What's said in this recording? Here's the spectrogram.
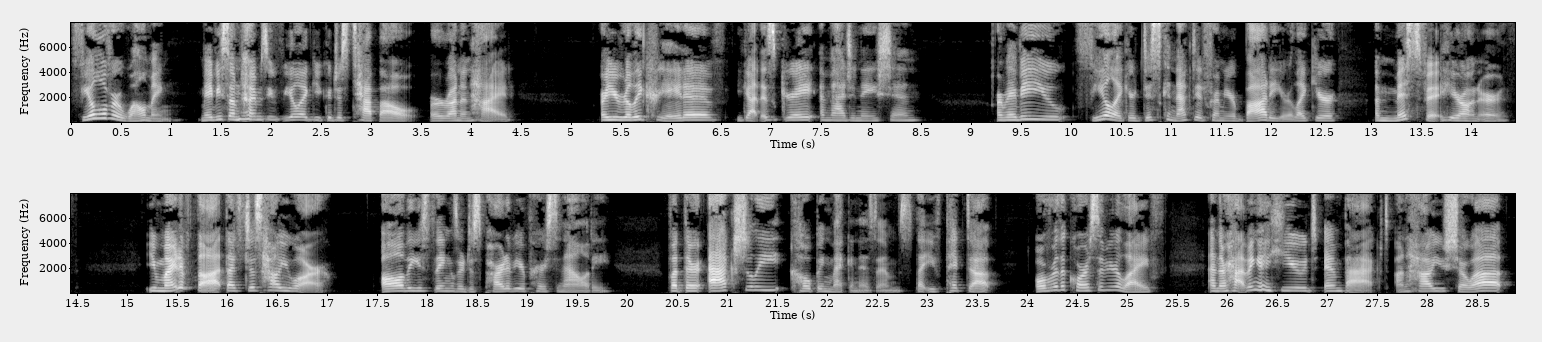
feel overwhelming? Maybe sometimes you feel like you could just tap out or run and hide. Are you really creative? You got this great imagination. Or maybe you feel like you're disconnected from your body or like you're a misfit here on earth. You might have thought that's just how you are. All these things are just part of your personality, but they're actually coping mechanisms that you've picked up over the course of your life, and they're having a huge impact on how you show up,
